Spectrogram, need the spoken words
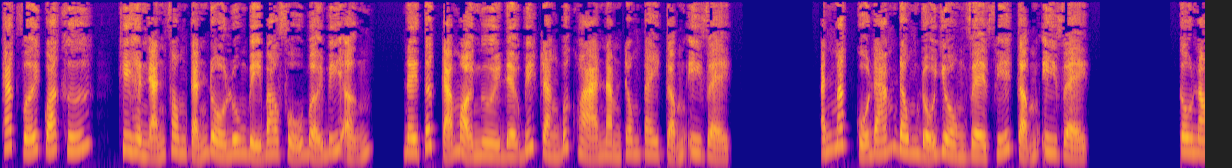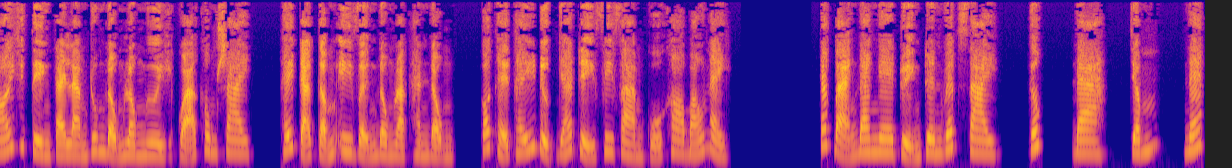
Khác với quá khứ, khi hình ảnh phong cảnh đồ luôn bị bao phủ bởi bí ẩn, nay tất cả mọi người đều biết rằng bức họa nằm trong tay cẩm y vệ. Ánh mắt của đám đông đổ dồn về phía cẩm y vệ. Câu nói khi tiền tài làm rung động lòng người quả không sai, thấy cả cẩm y vệ đồng loạt hành động, có thể thấy được giá trị phi phàm của kho báu này. Các bạn đang nghe truyện trên website gocda.net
